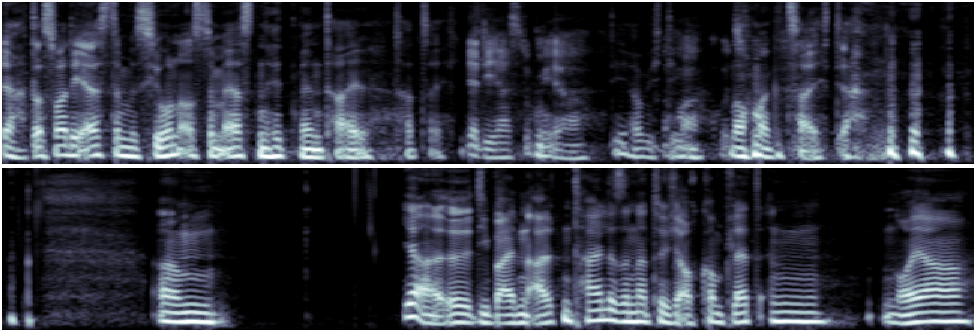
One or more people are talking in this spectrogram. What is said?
Ja, das war die erste Mission aus dem ersten Hitman-Teil tatsächlich. Ja, die hast du mir ja. Die habe ich dir nochmal gezeigt, ja. ähm, ja, äh, die beiden alten Teile sind natürlich auch komplett in neuer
